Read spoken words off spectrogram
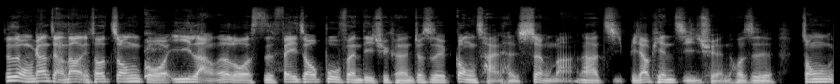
就是我们刚刚讲到，你说中国、伊朗、俄罗斯、非洲部分地区可能就是共产很盛嘛，那比较偏集权，或是中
